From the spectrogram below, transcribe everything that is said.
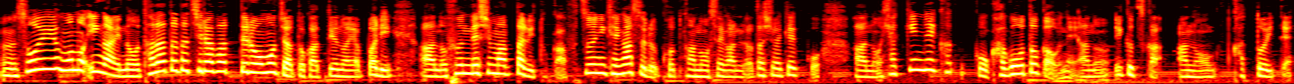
うん、そういうもの以外の、ただただ散らばってるおもちゃとかっていうのは、やっぱり、あの、踏んでしまったりとか、普通に怪我する可能性があるので、私は結構、あの、100均でか、こう、カゴとかをね、あの、いくつか、あの、買っといて、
